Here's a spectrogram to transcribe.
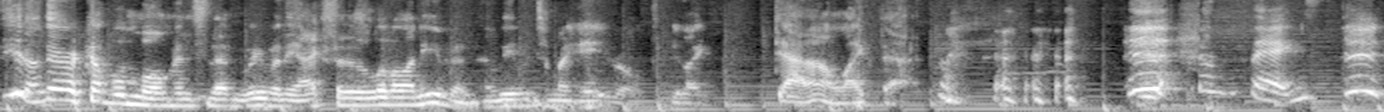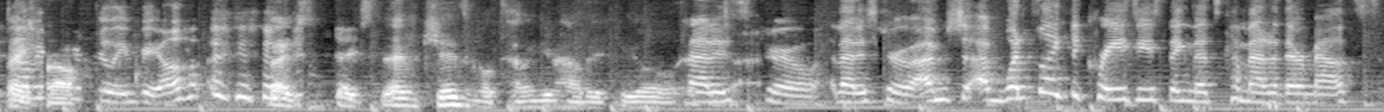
you know, there are a couple moments that movie when the accent is a little uneven. And leave it to my eight-year-old to be like, Dad, I don't like that. Thanks. Tell Thanks, me bro. how you really feel. Thanks, thanks. Them kids will tell you how they feel. That is time. true. That is true. I'm sure. What's like the craziest thing that's come out of their mouths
